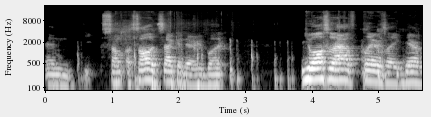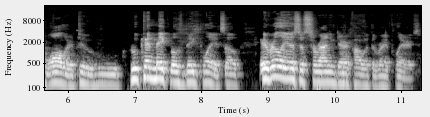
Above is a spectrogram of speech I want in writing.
and some a solid secondary, but you also have players like Darren Waller too, who who can make those big plays. So it really is just surrounding Derek Carr with the right players.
